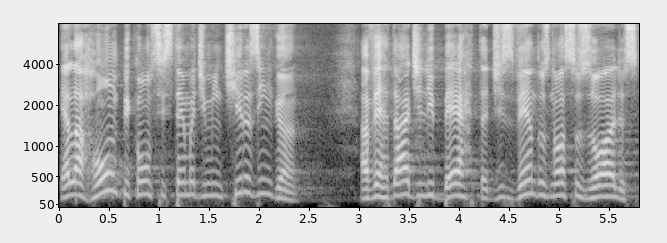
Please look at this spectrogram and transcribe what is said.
Ela rompe com o sistema de mentiras e engano. A verdade liberta, desvenda os nossos olhos,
